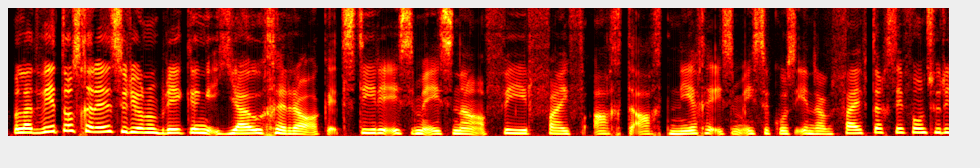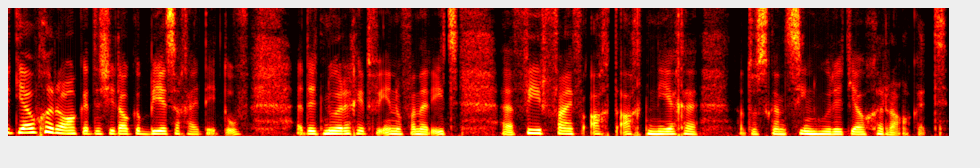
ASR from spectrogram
Maar laat weet ons gerus hoe die onderbreking jou geraak het. Stuur 'n SMS na 45889. SMS se kos R1.50. Sê vir ons hoe dit jou geraak het as jy dalk 'n besigheid het of dit nodig het vir een of ander iets. 45889 dat ons kan sien hoe dit jou geraak het.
